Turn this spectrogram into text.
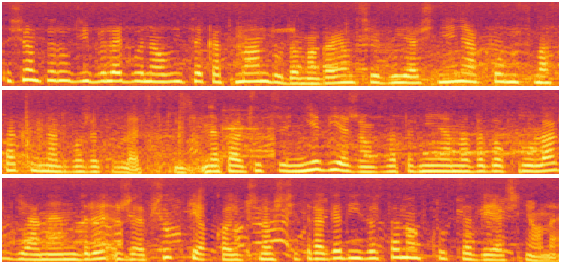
Tysiące ludzi wyległy na ulicę Katmandu, domagając się wyjaśnienia kulis masakry na dworze królewskim. Nepalczycy nie wierzą w zapewnienia nowego króla, Gyanendry, że wszystkie okoliczności tragedii zostaną wkrótce wyjaśnione.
